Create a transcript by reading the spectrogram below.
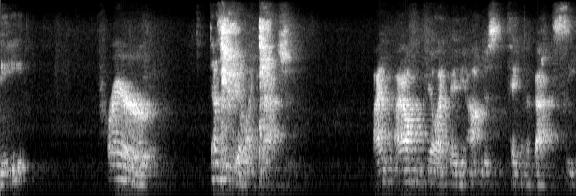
me, prayer doesn't feel like action. I, I often feel like maybe I'm just taking the back seat.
